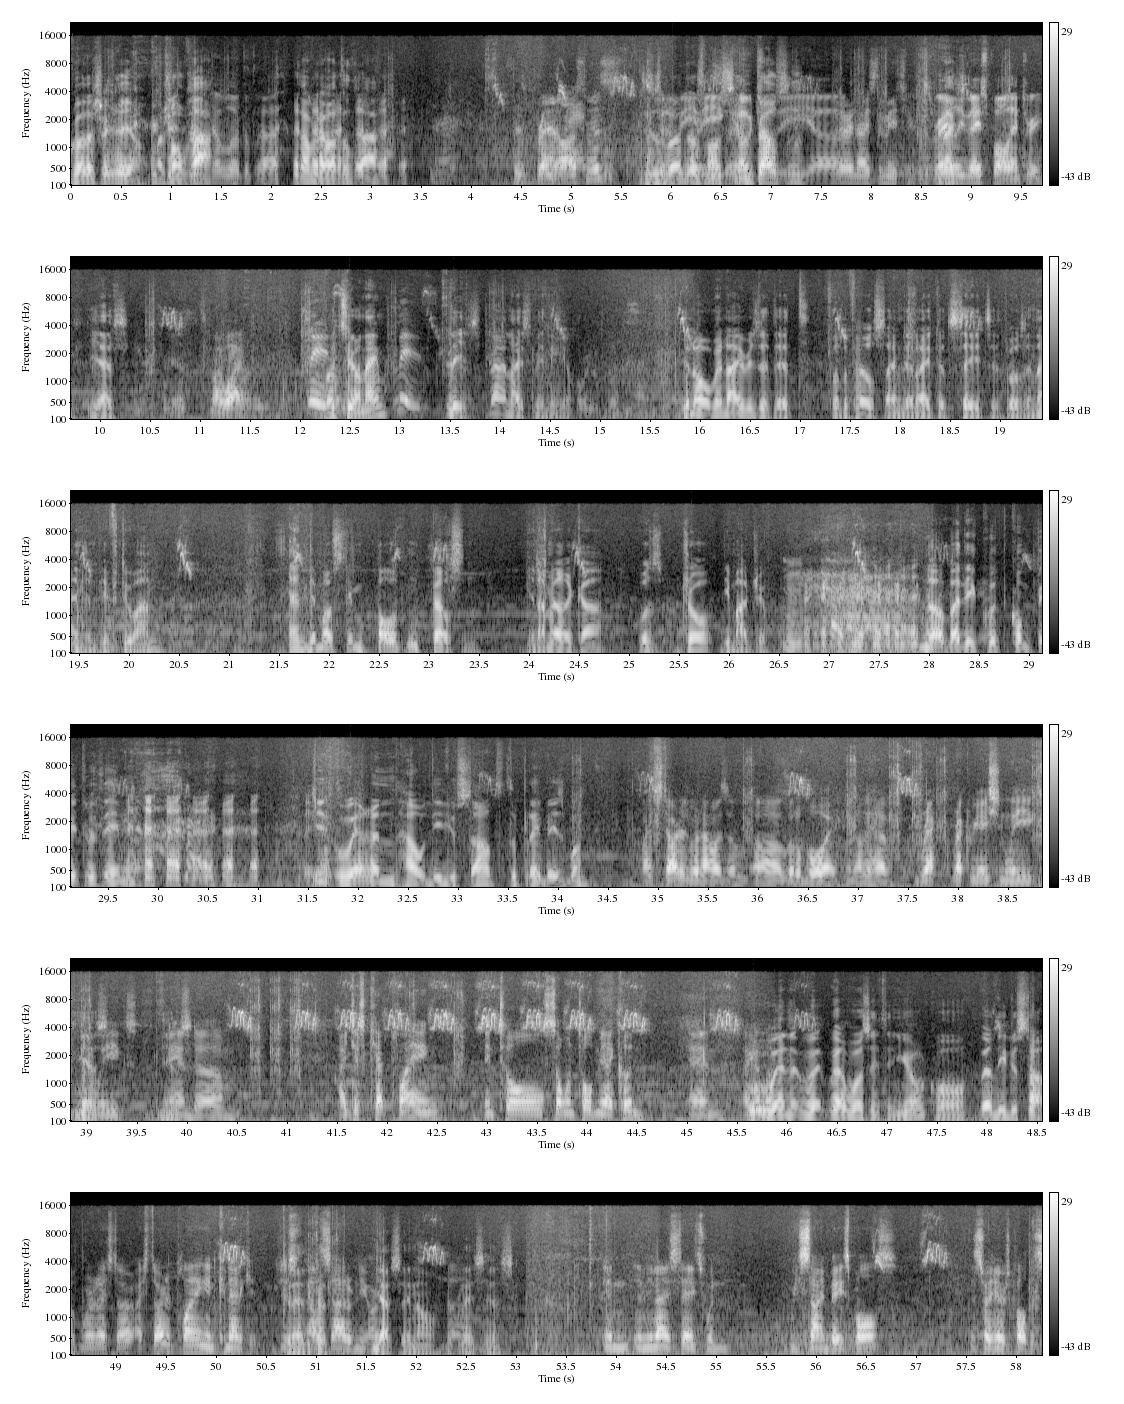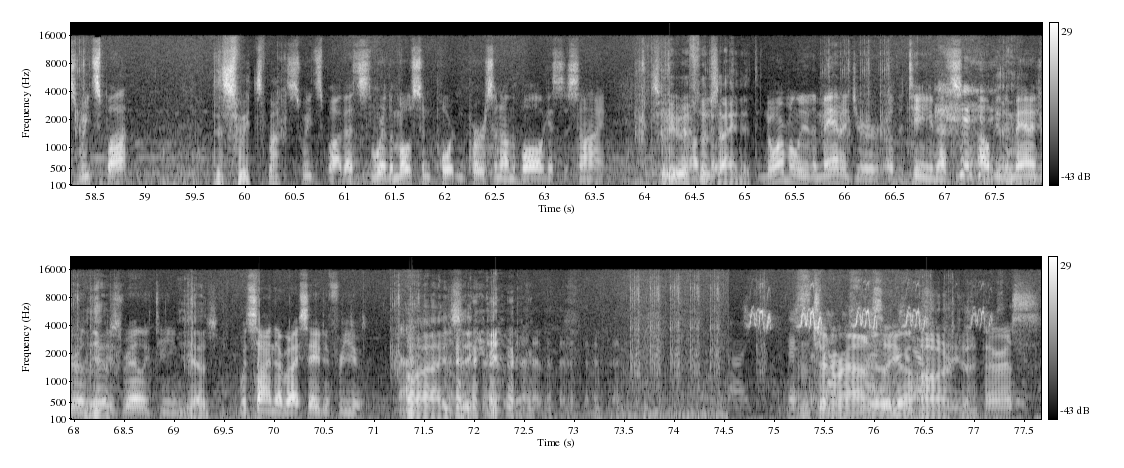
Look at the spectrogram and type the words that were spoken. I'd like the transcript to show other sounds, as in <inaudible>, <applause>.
גודל <laughs> This is Brad Ausmus. This is Brad Ausmus in person. The, uh, Very nice to meet you. Israeli nice. baseball entry. Yes. yes. It's my wife. Liz. What's your name? Liz. Liz. Very nice meeting you. You know, when I visited for the first time the United States, it was in 1951, and the most important person in America was Joe DiMaggio. <laughs> Nobody could compete with him. <laughs> Where and how did you start to play baseball? I started when I was a uh, little boy. You know, they have rec recreation leagues, little Yes. leagues, Yes. and um, I just kept playing until someone told me I couldn't. And I got. When, where, where was it in New York, or where did you start? where did I start? I started playing in Connecticut, just Connecticut? outside of New York. Yes, I know the place. Yes in, in the United States, when we sign baseballs, this right here is called the sweet spot. The sweet spot? Sweet spot. That's where the most important person on the ball gets to sign. So you have to no, sign it. Normally, the manager of the team, that's I'll be the manager of the yes. Israeli team, yes. would sign there, but I saved it for you. Oh, I see. <laughs> and turn around, there so you go. go. Oh, okay. Peres,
